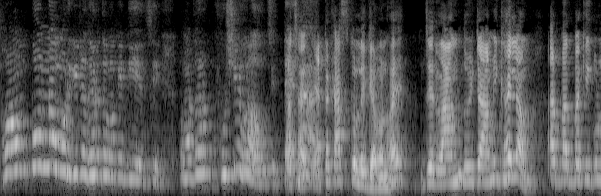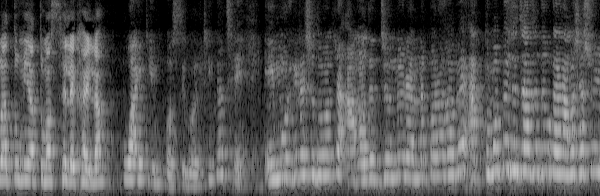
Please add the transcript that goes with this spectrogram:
সম্পূর্ণ মুরগিটা ধরে তোমাকে দিয়েছি। তোমার তো খুশি হওয়া উচিত তাই আচ্ছা একটা কাজ করলে কেমন হয়? যে রান দুইটা আমি খাইলাম আর বাদ বাকি গুলা তুমি আর তোমার ছেলে খাইলা। কোয়াইট ইম্পসিবল ঠিক আছে? এই মুরগিটা শুধুমাত্র আমাদের জন্যই রান্না করা হবে আর তোমাকে যে যা যা দেবো কারণ আমার শাশুড়ি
